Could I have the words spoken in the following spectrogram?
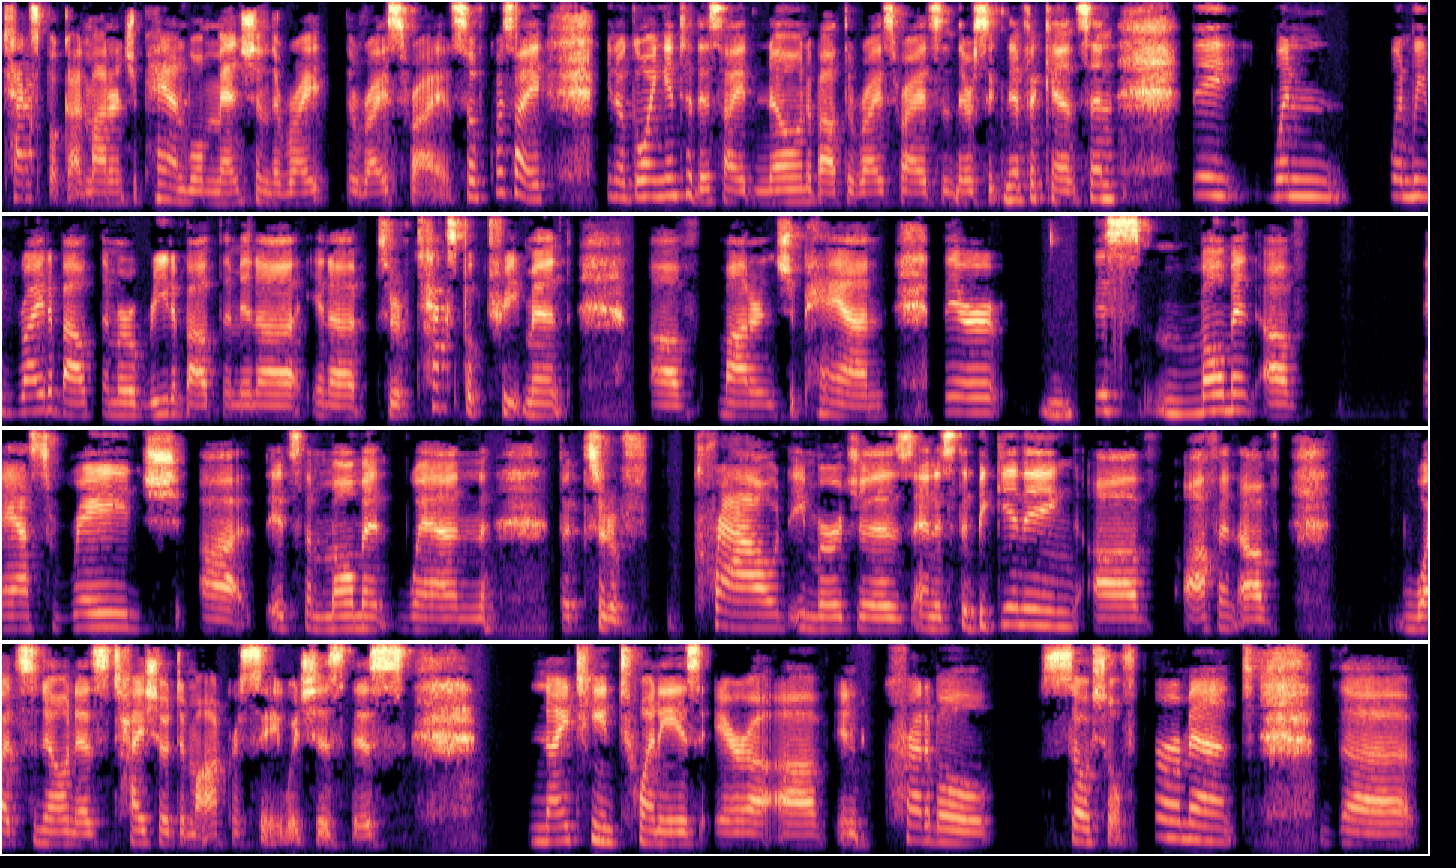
textbook on modern Japan will mention the right the rice riots. So of course I, you know, going into this, I had known about the rice riots and their significance, and they when when we write about them or read about them in a in a sort of textbook treatment of modern Japan, they're this moment of mass rage. Uh, it's the moment when the sort of crowd emerges, and it's the beginning of often of what's known as Taisho democracy, which is this 1920s era of incredible social ferment, the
